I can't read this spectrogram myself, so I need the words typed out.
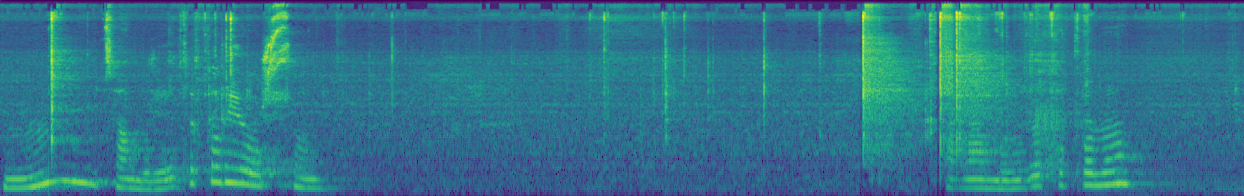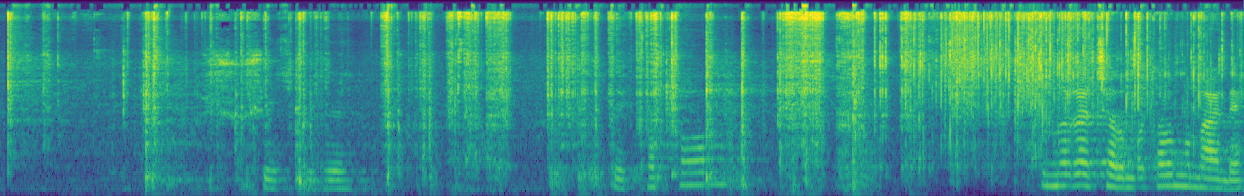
Hmm, sen buraya takılıyorsun. Hemen bunu da takalım. Şu şekilde de kapağı. Bunları açalım bakalım bunlar ne?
